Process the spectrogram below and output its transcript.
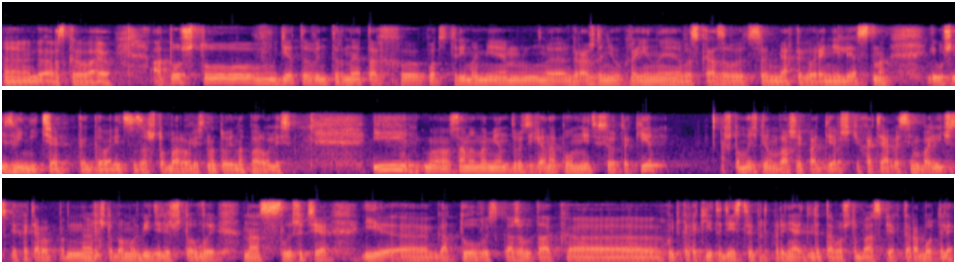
э, раскрываю. А то, что где-то в интернетах э, под стримами э, граждане Украины высказываются, мягко говоря, нелестно, и уж извините, как говорится, за что боролись, на то и напоролись. И э, самый момент, друзья, напомнить все-таки, что мы ждем вашей поддержки, хотя бы символической, хотя бы, чтобы мы видели, что вы нас слышите и э, готовы, скажем так, э, хоть какие-то действия предпринять для того, чтобы аспекты работали.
